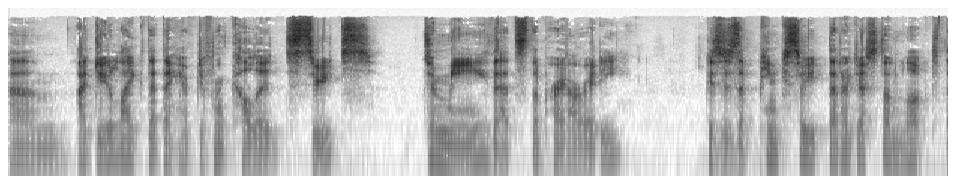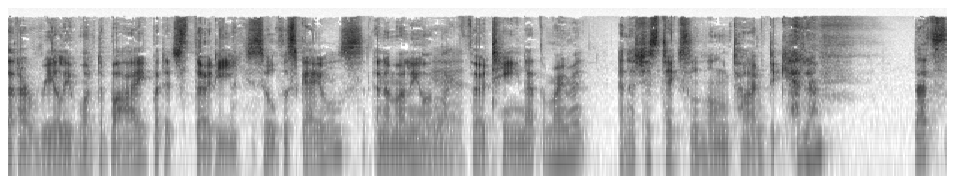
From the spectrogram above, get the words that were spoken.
Um, I do like that they have different colored suits. To me, that's the priority. Because there's a pink suit that I just unlocked that I really want to buy, but it's 30 silver scales, and I'm only on Yeah. like 13 at the moment, and it just takes a long time to get them. That's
